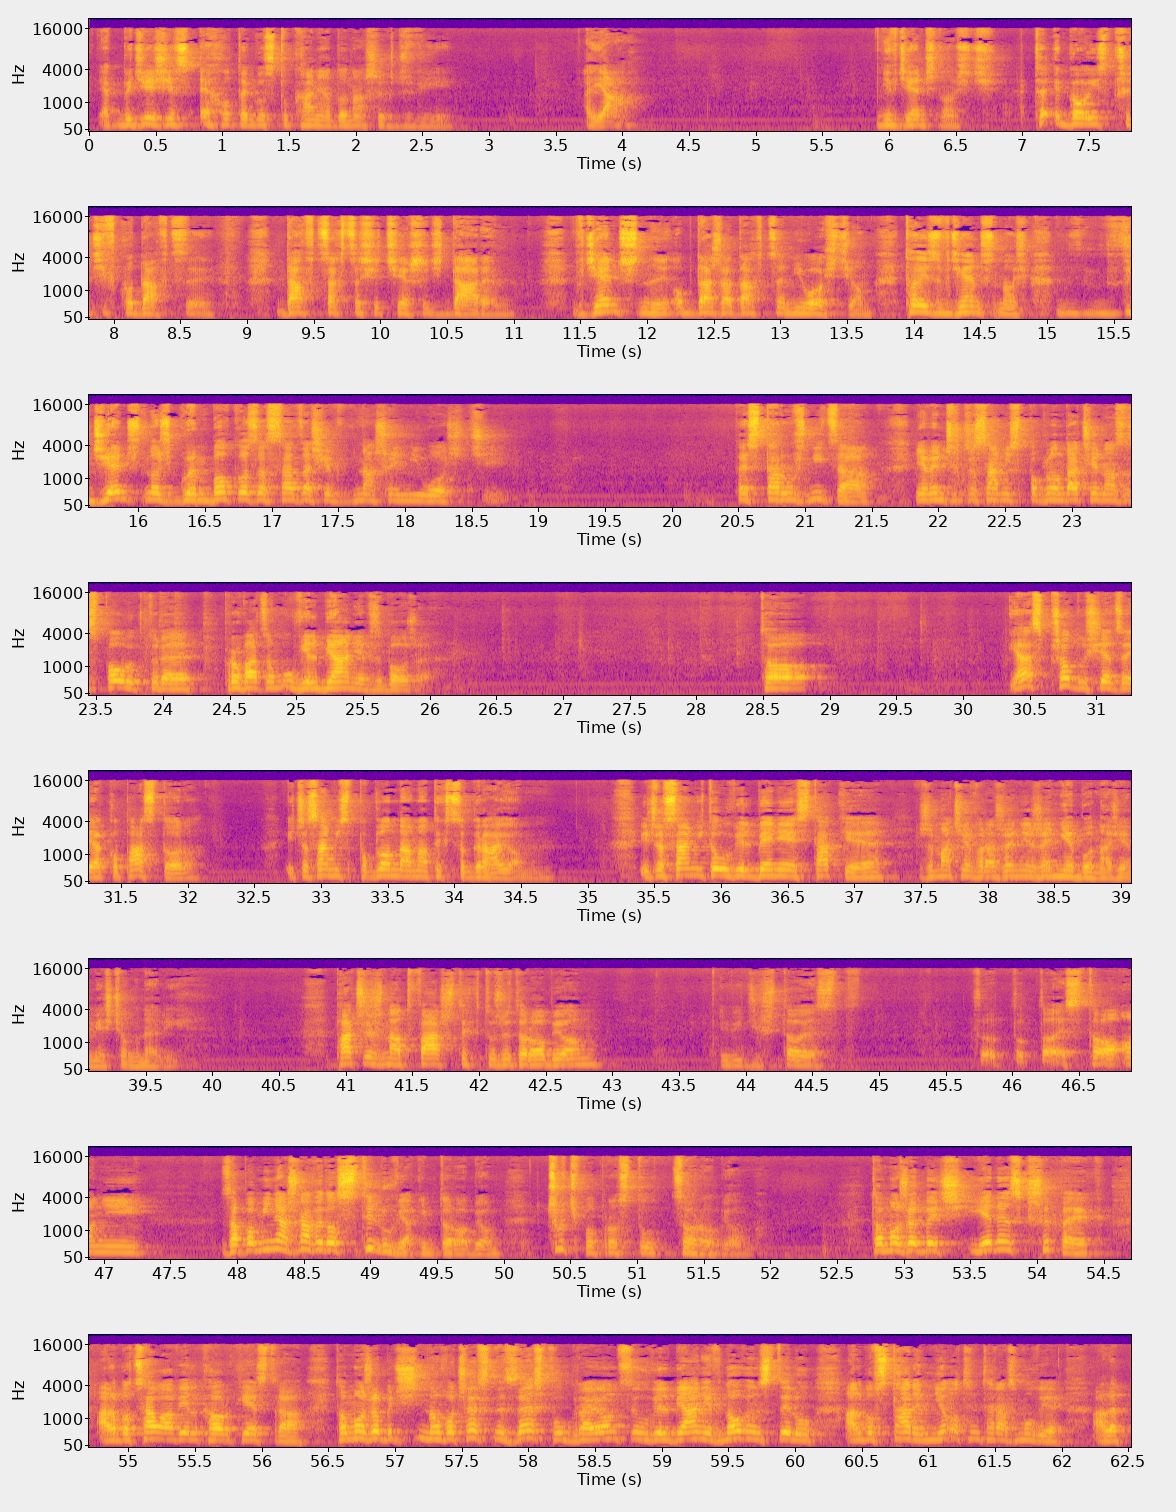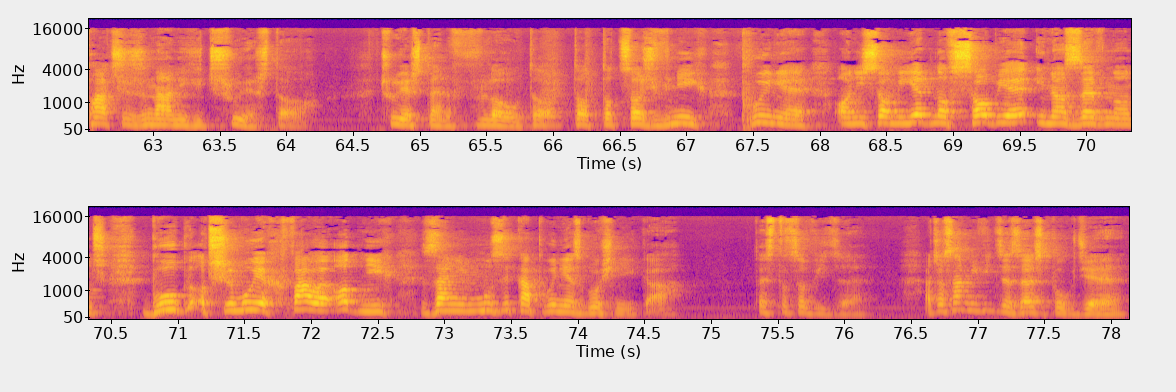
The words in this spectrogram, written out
jakby gdzieś jest echo tego stukania do naszych drzwi. A ja? Niewdzięczność. To egoizm przeciwko dawcy. Dawca chce się cieszyć darem. Wdzięczny obdarza dawcę miłością. To jest wdzięczność. Wdzięczność głęboko zasadza się w naszej miłości. To jest ta różnica. Nie wiem, czy czasami spoglądacie na zespoły, które prowadzą uwielbianie w zborze. To ja z przodu siedzę jako pastor i czasami spoglądam na tych, co grają. I czasami to uwielbienie jest takie, że macie wrażenie, że niebo na ziemię ściągnęli. Patrzysz na twarz tych, którzy to robią i widzisz, to jest to, to, to jest to. Oni Zapominasz nawet o stylu, w jakim to robią. Czuć po prostu, co robią. To może być jeden skrzypek albo cała wielka orkiestra. To może być nowoczesny zespół grający uwielbianie w nowym stylu albo w starym. Nie o tym teraz mówię, ale patrzysz na nich i czujesz to. Czujesz ten flow, to, to, to coś w nich płynie. Oni są jedno w sobie i na zewnątrz. Bóg otrzymuje chwałę od nich, zanim muzyka płynie z głośnika. To jest to, co widzę. A czasami widzę zespół, gdzie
